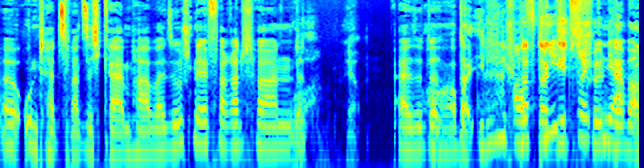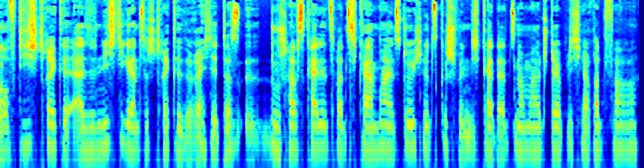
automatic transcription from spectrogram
äh, unter 20 km/h, weil so schnell Fahrradfahren, das, Boah, ja. also da, oh, aber da, in die auf Stadt, da die geht's Strecken, schön ja, aber auf die Strecke, also nicht die ganze Strecke gerechnet. Das, äh, du schaffst keine 20 km/h als Durchschnittsgeschwindigkeit als normalsterblicher Radfahrer.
